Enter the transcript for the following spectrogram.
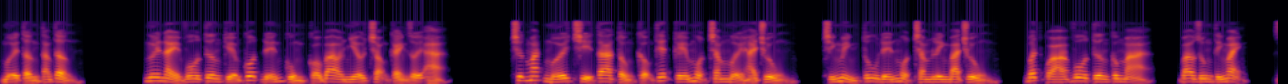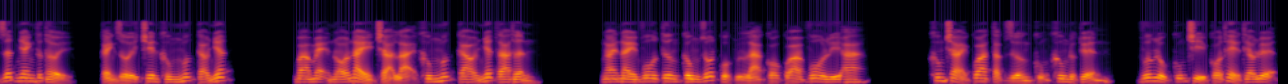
10 tầng 8 tầng. Ngươi này vô tương kiếm cốt đến cùng có bao nhiêu trọng cảnh giới à? Trước mắt mới chỉ ta tổng cộng thiết kế 112 chủng, chính mình tu đến 103 chủng, bất quá vô tương công mà, bao dung tính mạnh, rất nhanh thức thời, cảnh giới trên không mức cao nhất. Ba mẹ nó này trả lại không mức cao nhất ra thân. Ngài này vô tương công rốt cuộc là có quá vô lý a. Không trải qua tặc giường cũng không được tuyển, Vương Lục cũng chỉ có thể theo luyện,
